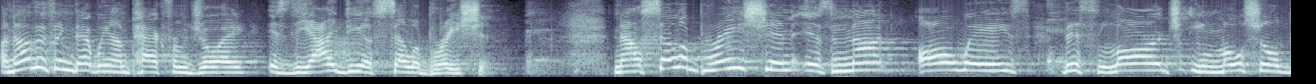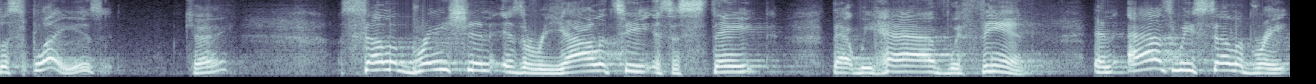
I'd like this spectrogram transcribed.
Another thing that we unpack from joy is the idea of celebration. Now, celebration is not always this large emotional display, is it? Okay? Celebration is a reality, it's a state that we have within. And as we celebrate,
